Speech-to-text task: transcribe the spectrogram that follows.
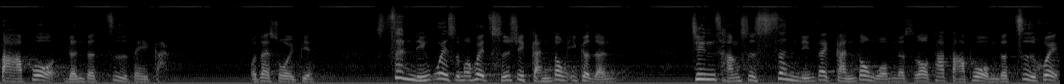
打破人的自卑感。我再说一遍，圣灵为什么会持续感动一个人？经常是圣灵在感动我们的时候，他打破我们的智慧，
